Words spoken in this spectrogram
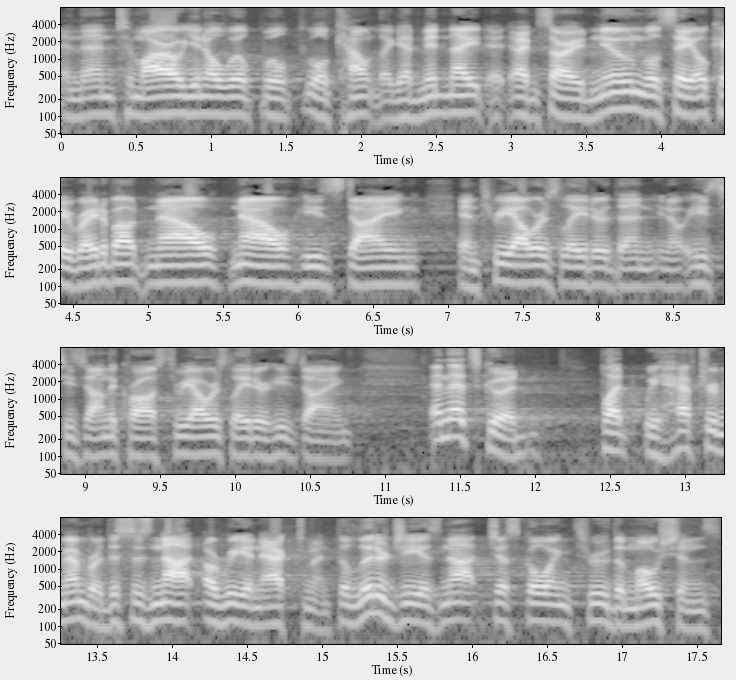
and then tomorrow, you know, we'll, we'll, we'll count like at midnight, I'm sorry, noon, we'll say, okay, right about now, now he's dying. And three hours later, then, you know, he's, he's on the cross. Three hours later, he's dying. And that's good. But we have to remember this is not a reenactment. The liturgy is not just going through the motions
